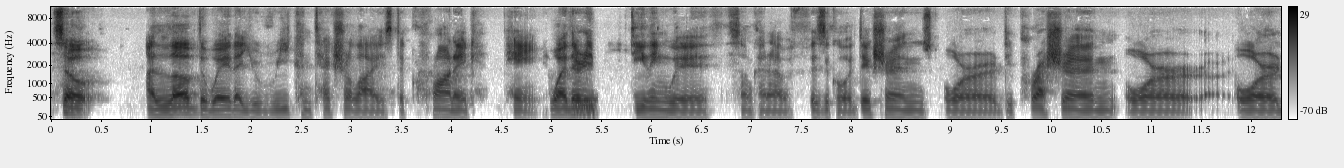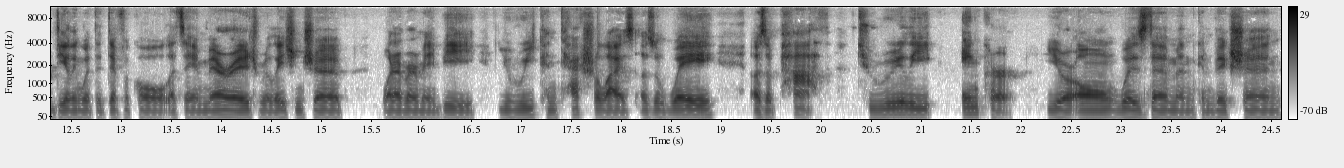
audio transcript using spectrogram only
So I love the way that you recontextualize the chronic pain, whether mm-hmm. it be dealing with some kind of physical addictions or depression or or dealing with a difficult, let's say a marriage, relationship, whatever it may be, you recontextualize as a way, as a path to really anchor your own wisdom and conviction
